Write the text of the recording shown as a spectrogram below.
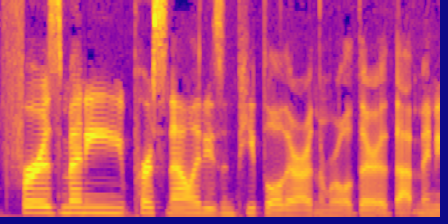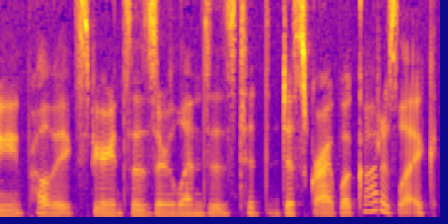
for as many personalities and people there are in the world, there are that many probably experiences or lenses to describe what God is like.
